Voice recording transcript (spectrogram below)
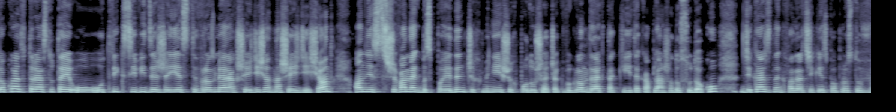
tu akurat teraz tutaj u, u Trixie widzę, że jest w rozmiarach 60 na 60. On jest zszywany jakby z pojedynczych, mniejszych poduszeczek. Wygląda jak taki, taka plansza do sudoku, gdzie każdy ten kwadracik jest po prostu w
